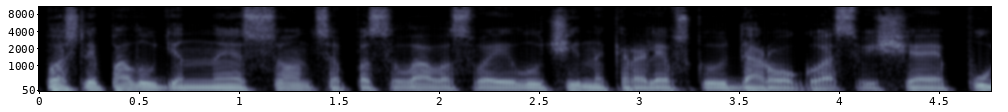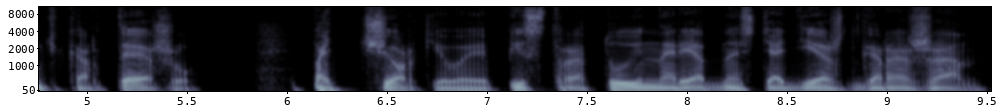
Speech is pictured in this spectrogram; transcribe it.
После полуденное солнце посылало свои лучи на королевскую дорогу, освещая путь кортежу, подчеркивая пестроту и нарядность одежд горожан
